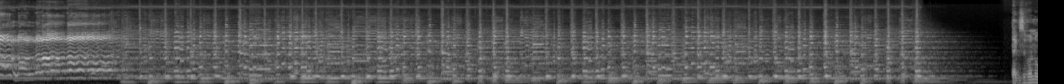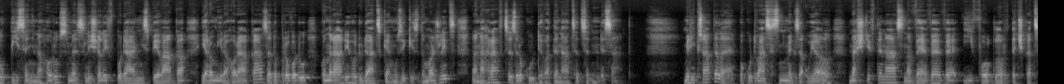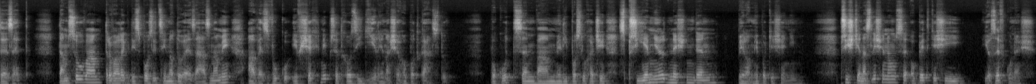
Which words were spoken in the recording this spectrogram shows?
Takzvanou píseň nahoru jsme slyšeli v podání zpěváka Jaromíra Horáka za doprovodu Konrádyho dudácké muziky z Domažlic na nahrávce z roku 1970. Milí přátelé, pokud vás snímek zaujal, naštivte nás na www.ifolklor.cz. Tam jsou vám trvale k dispozici notové záznamy a ve zvuku i všechny předchozí díly našeho podcastu. Pokud jsem vám, milí posluchači, zpříjemnil dnešní den, bylo mi potěšením. Příště naslyšenou se opět těší Josef Kuneš.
